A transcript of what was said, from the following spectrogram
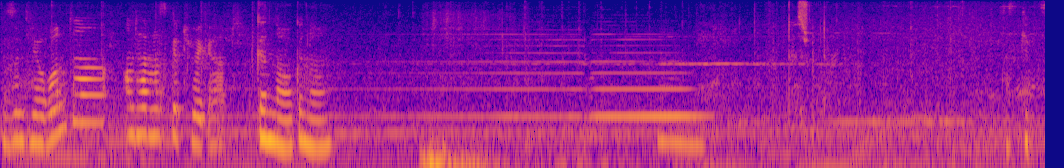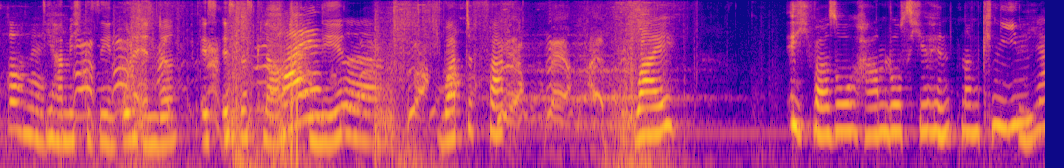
Wir sind hier runter und haben es getriggert. Genau, genau. Doch nicht. Die haben mich gesehen, ohne Ende. Ist, ist das klar? Scheiße! Nee. What the fuck? Why? Ich war so harmlos hier hinten am Knien. Ja!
